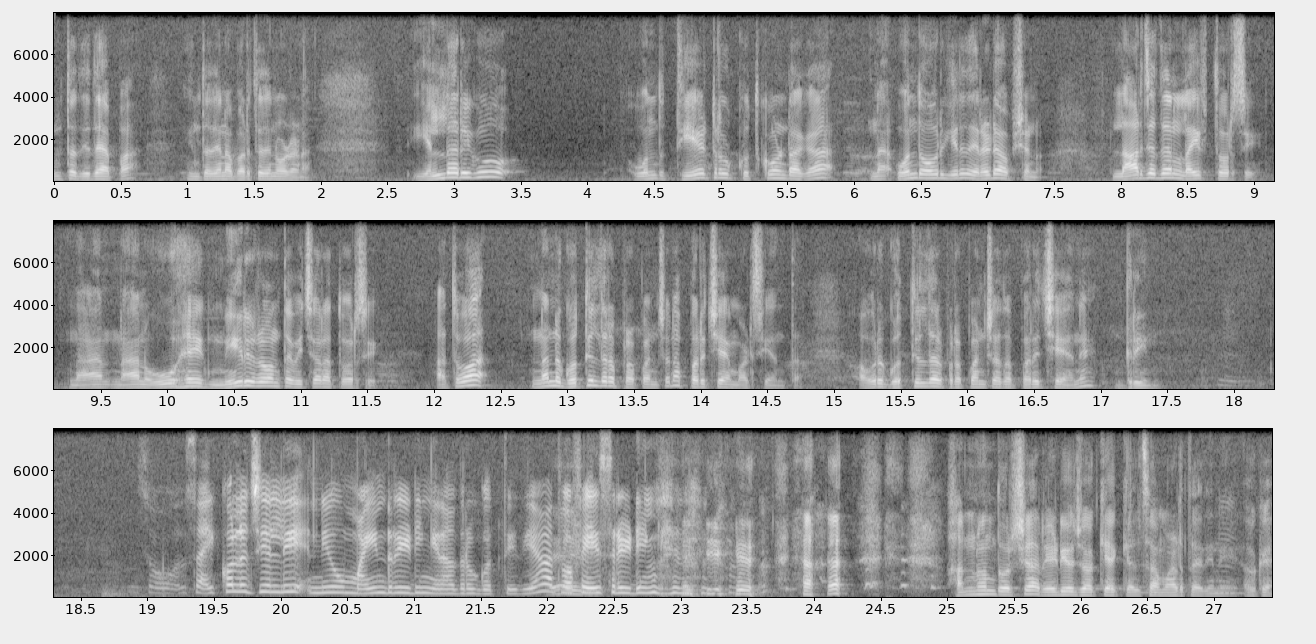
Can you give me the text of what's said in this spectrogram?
ಇಂಥದ್ದಿದೆಯಪ್ಪ ಇಂಥದ್ದೇನೋ ಬರ್ತಿದೆ ನೋಡೋಣ. ಎಲ್ಲರಿಗೂ ಒಂದು ಥಿಯೇಟ್ರಲ್ಲಿ ಕುತ್ಕೊಂಡಾಗ ನ ಒಂದು ಅವ್ರಿಗೆ ಇರೋದು ಎರಡೇ ಆಪ್ಷನ್ನು ಲಾರ್ಜರ್ ದನ್ ಲೈಫ್ ತೋರಿಸಿ. ನಾನು ನಾನು ಊಹೆಗೆ ಮೀರಿರೋವಂಥ ವಿಚಾರ ತೋರಿಸಿ. ಅಥವಾ ನನಗೆ ಗೊತ್ತಿಲ್ಲದರ ಪ್ರಪಂಚನ ಪರಿಚಯ ಮಾಡಿಸಿ ಅಂತ. ಅವ್ರಿಗೆ ಗೊತ್ತಿಲ್ಲದರ ಪ್ರಪಂಚದ ಪರಿಚಯನೇ ಗ್ರೀನ್. ಸೊ ಸೈಕಾಲಜಿಯಲ್ಲಿ ನೀವು ಮೈಂಡ್ ರೀಡಿಂಗ್ ಏನಾದರೂ ಗೊತ್ತಿದೆಯಾ? ಅಥವಾ ಫೇಸ್ ರೀಡಿಂಗ್ ಹನ್ನೊಂದು ವರ್ಷ ರೇಡಿಯೋ ಜಾಕಿಯಾಗಿ ಕೆಲಸ ಮಾಡ್ತಾ ಇದ್ದೀನಿ. ಓಕೆ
